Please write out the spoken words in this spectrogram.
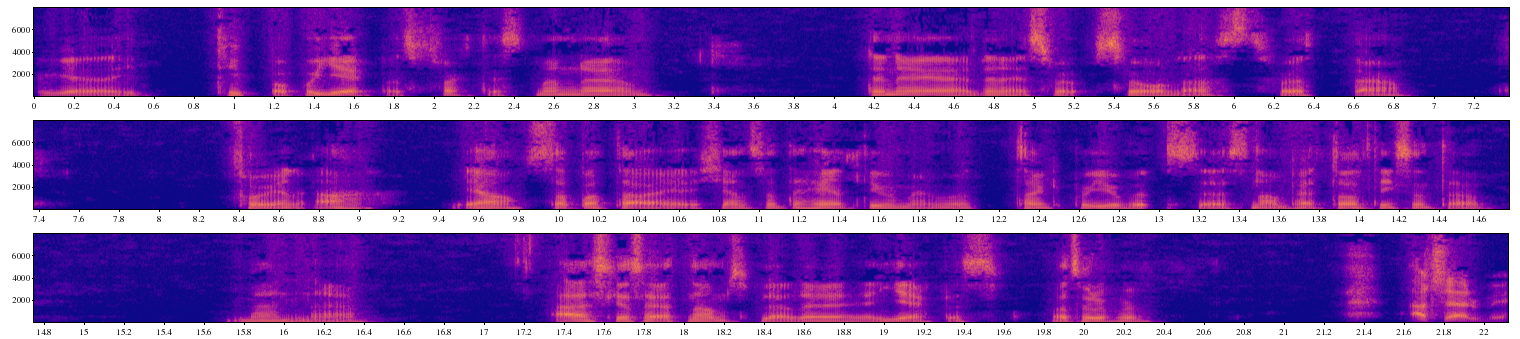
nog eh, tippa på Jepes faktiskt, men eh, den är, den är svår, svårläst får jag säga. Frågan ah, ja, Zapata känns inte helt omöjlig med tanke på Juves eh, snabbhet och allting sånt där. Men eh, ah, jag ska säga ett namn så blir det Jepes. Vad tror du själv? Acerbi?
